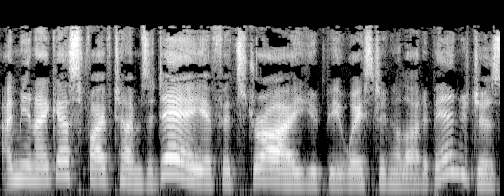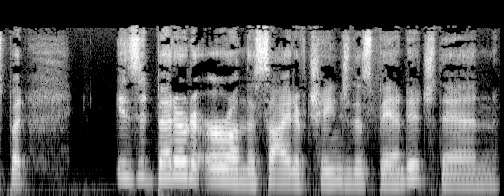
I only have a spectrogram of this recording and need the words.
I mean, I guess five times a day, if it's dry, you'd be wasting a lot of bandages. But is it better to err on the side of change this bandage than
